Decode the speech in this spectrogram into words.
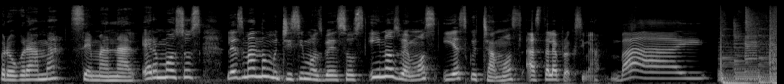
programa semanal. Hermosos, les mando muchísimos besos y nos vemos y escuchamos hasta la próxima. Bye. Bye.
